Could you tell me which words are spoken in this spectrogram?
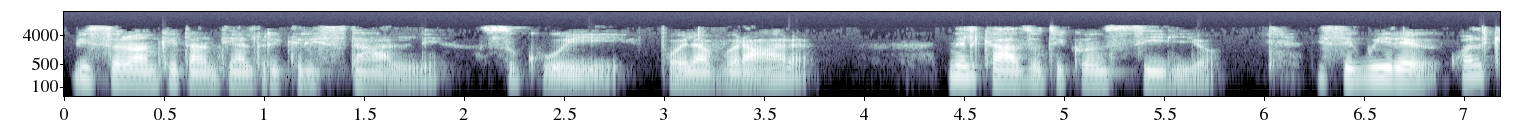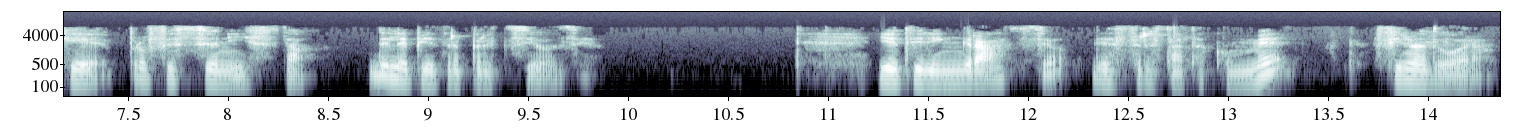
Vi sono anche tanti altri cristalli su cui puoi lavorare. Nel caso ti consiglio di seguire qualche professionista delle pietre preziose. Io ti ringrazio di essere stata con me fino ad ora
